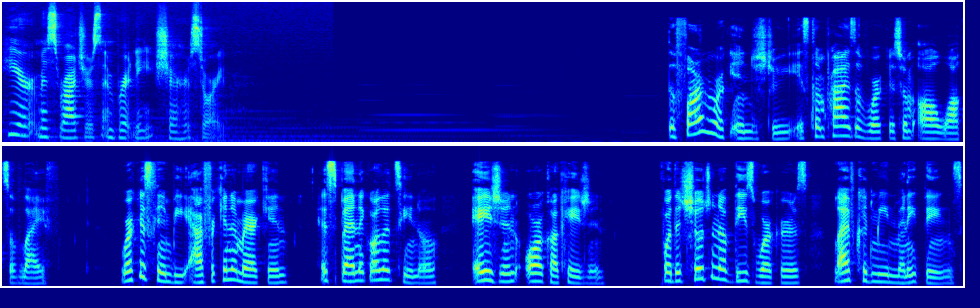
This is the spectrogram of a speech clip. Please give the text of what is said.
Here, Miss Rogers and Brittany share her story. The farm work industry is comprised of workers from all walks of life. Workers can be African American, Hispanic or Latino, Asian, or Caucasian. For the children of these workers, life could mean many things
